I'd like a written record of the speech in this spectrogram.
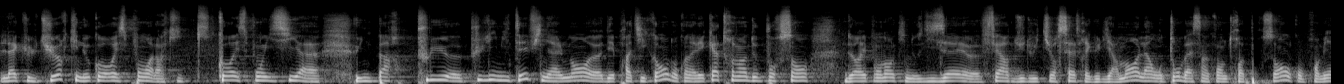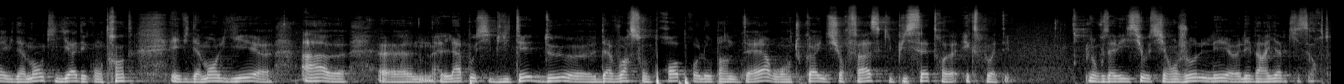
la culture qui ne correspond, alors qui, correspond ici à une part plus, plus limitée finalement des pratiquants. Donc on avait 82% de répondants qui nous disaient faire du do-it-yourself régulièrement. Là, on tombe à 53%. On comprend bien évidemment qu'il y a des contraintes évidemment liées euh, à euh, euh, la possibilité d'avoir son propre lopin de terre ou en tout cas une surface qui puisse être exploitée. Donc vous avez ici aussi en jaune les, les variables qui sortent.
